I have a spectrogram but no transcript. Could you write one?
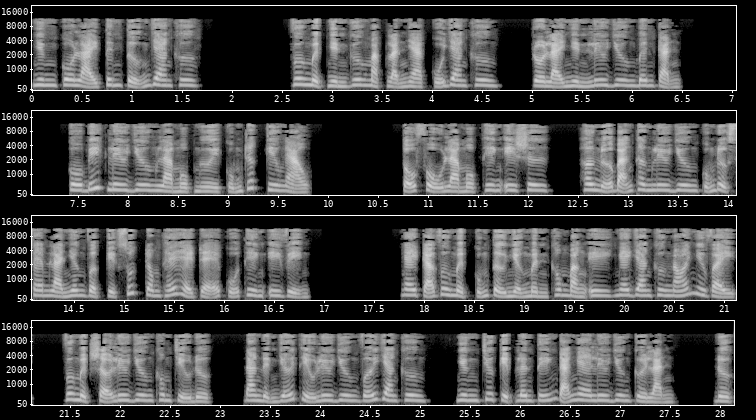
Nhưng cô lại tin tưởng Giang Khương. Vương Mịch nhìn gương mặt lạnh nhạt của Giang Khương, rồi lại nhìn Liêu Dương bên cạnh. Cô biết Liêu Dương là một người cũng rất kiêu ngạo. Tổ phụ là một thiên y sư, hơn nữa bản thân Liêu Dương cũng được xem là nhân vật kiệt xuất trong thế hệ trẻ của thiên y viện. Ngay cả Vương Mịch cũng tự nhận mình không bằng y, nghe Giang Khương nói như vậy, Vương Mịch sợ Liêu Dương không chịu được, đang định giới thiệu Liêu Dương với Giang Khương, nhưng chưa kịp lên tiếng đã nghe Liêu Dương cười lạnh. Được,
